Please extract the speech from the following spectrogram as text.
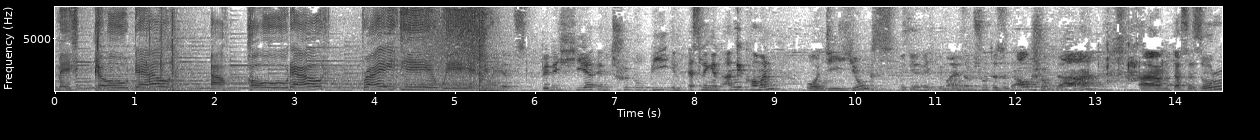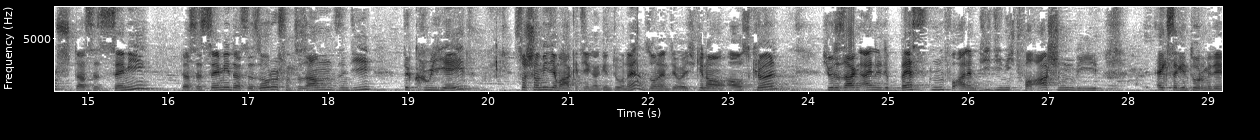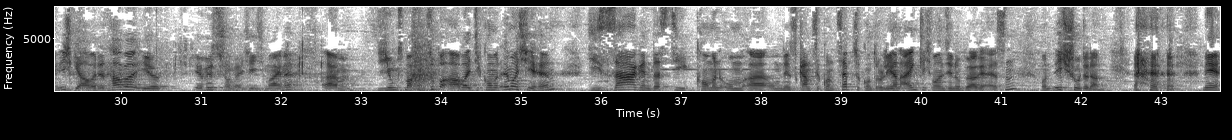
make no doubt. I'll hold out right here with you. Jetzt bin ich hier in Triple B in Esslingen angekommen und die Jungs, mit denen ich gemeinsam shoote, sind auch schon da. Ähm, das ist Sorush, das ist Semi, das ist Semi, das ist Sorush und zusammen sind die The Create Social Media Marketing Agentur, ne? So nennt ihr euch. Genau, aus Köln ich würde sagen, eine der besten, vor allem die, die nicht verarschen, wie Ex-Agenturen, mit denen ich gearbeitet habe. Ihr, ihr wisst schon, welche ich meine. Ähm, die Jungs machen super Arbeit, die kommen immer hier hin. Die sagen, dass die kommen, um, äh, um das ganze Konzept zu kontrollieren. Eigentlich wollen sie nur Burger essen und ich shoote dann. nee,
